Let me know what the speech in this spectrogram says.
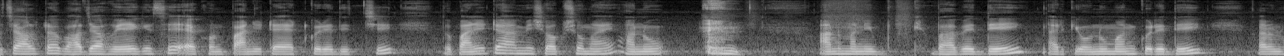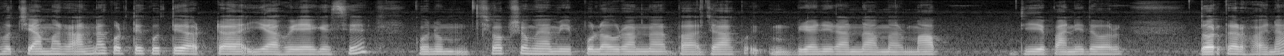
তো চালটা ভাজা হয়ে গেছে। এখন পানিটা অ্যাড করে দিচ্ছি। তো পানিটা আমি সব সময় আনু আনুমানিকভাবে দেই, আর কি অনুমান করে দেই। কারণ হচ্ছে আমার রান্না করতে করতে একটা ইয়া হয়ে গেছে। কোনো সব সময় আমি পোলাও রান্না বা যা বিরিয়ানি রান্না আমার মাপ দিয়ে পানি দেওয়ার দরকার হয় না।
